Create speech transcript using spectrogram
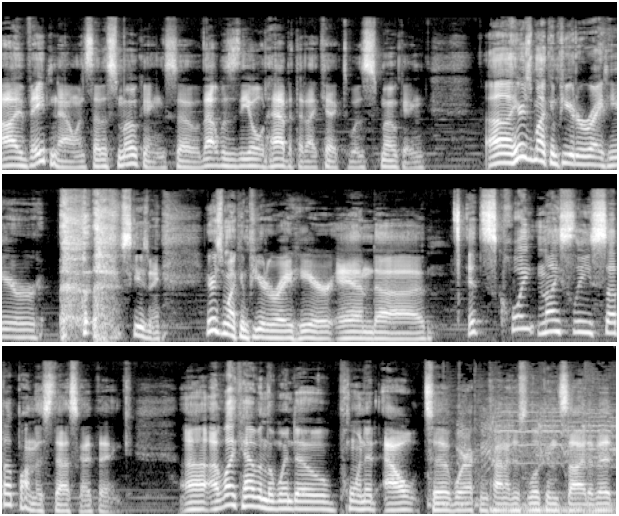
I vape now instead of smoking, so that was the old habit that I kicked, was smoking. Uh, here's my computer right here. Excuse me. Here's my computer right here, and uh, it's quite nicely set up on this desk, I think. Uh, I like having the window pointed out to where I can kind of just look inside of it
